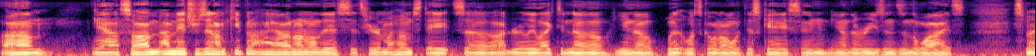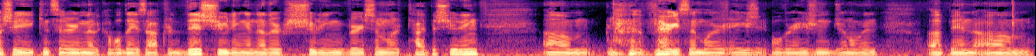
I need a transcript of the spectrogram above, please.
Um, yeah, so I'm, I'm interested. I'm keeping an eye out on all this. It's here in my home state, so I'd really like to know, you know, what, what's going on with this case and, you know, the reasons and the whys. Especially considering that a couple days after this shooting, another shooting, very similar type of shooting, um, very similar Asian, older Asian gentleman up in um,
